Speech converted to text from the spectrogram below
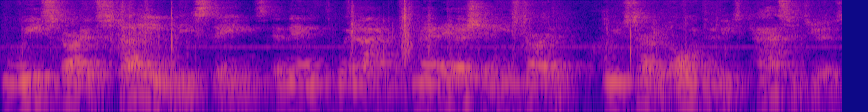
we started studying these things. And then when I met Ish and he started, we started going through these passages,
